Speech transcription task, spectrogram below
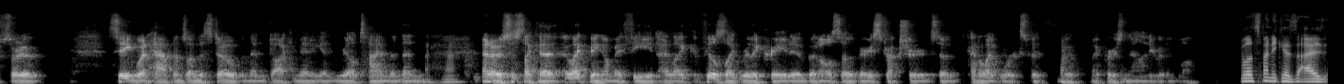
sort of seeing what happens on the stove and then documenting it in real time. And then uh-huh. I don't know, it's just like a I like being on my feet. I like it feels like really creative, but also very structured. So it kind of like works with with my personality really well. Well, it's funny because I,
